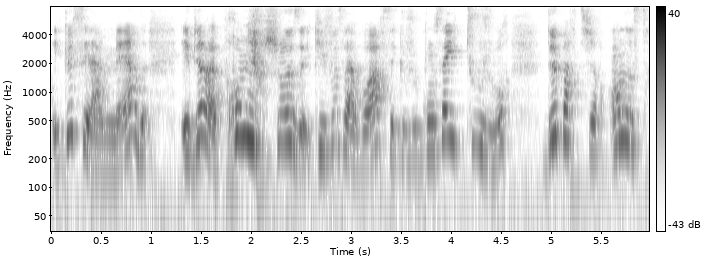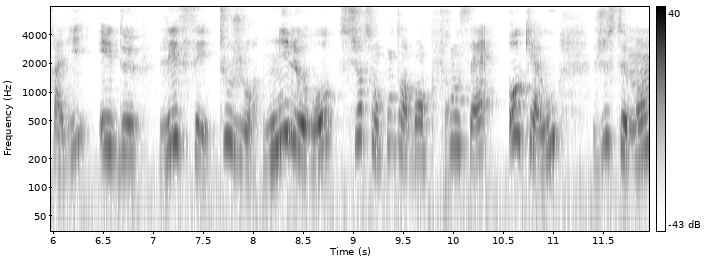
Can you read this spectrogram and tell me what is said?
et que c'est la merde, eh bien la première chose qu'il faut savoir, c'est que je conseille toujours de partir en Australie et de laisser toujours 1000 euros sur son compte en banque français au cas où justement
